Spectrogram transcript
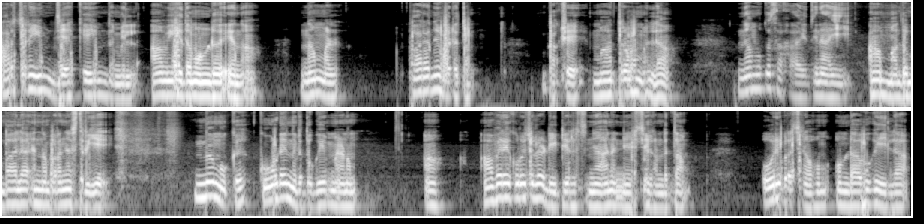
അർച്ചനയും ജെ കെയും തമ്മിൽ അവിഹിതമുണ്ട് എന്ന് നമ്മൾ പറഞ്ഞു വരുത്തും. പക്ഷേ മാത്രവുമല്ല നമുക്ക് സഹായത്തിനായി ആ മധുബാല എന്ന് പറഞ്ഞ സ്ത്രീയെ നമുക്ക് കൂടെ നിർത്തുകയും വേണം. ആ അവരെക്കുറിച്ചുള്ള ഡീറ്റെയിൽസ് ഞാൻ അന്വേഷിച്ച് കണ്ടെത്താം. ഒരു പ്രശ്നവും ഉണ്ടാവുകയില്ല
